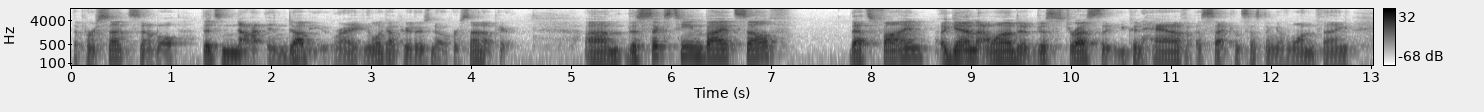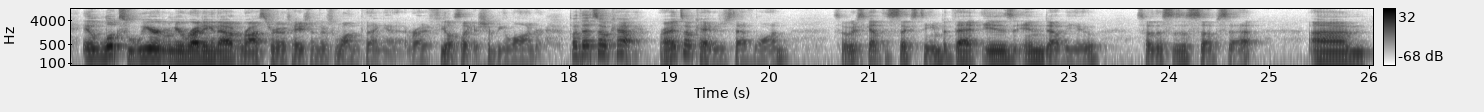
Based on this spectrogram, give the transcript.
the percent symbol, that's not in W, right? You look up here, there's no percent up here. Um, the 16 by itself, that's fine. Again, I wanted to just stress that you can have a set consisting of one thing. It looks weird when you're writing it out in roster notation, there's one thing in it, right? It feels like it should be longer, but that's okay, right? It's okay to just have one. So we just got the 16, but that is in W. So this is a subset. Um,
